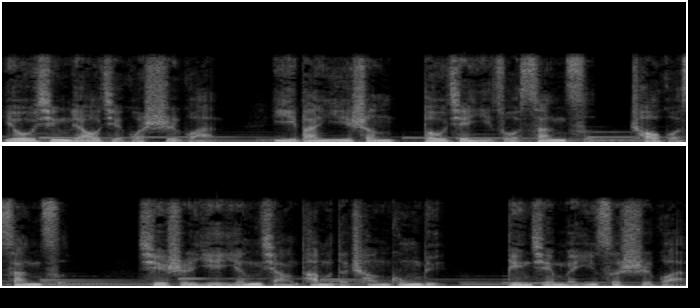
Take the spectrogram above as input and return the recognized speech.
有幸了解过试管，一般医生都建议做三次，超过三次，其实也影响他们的成功率，并且每一次试管。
